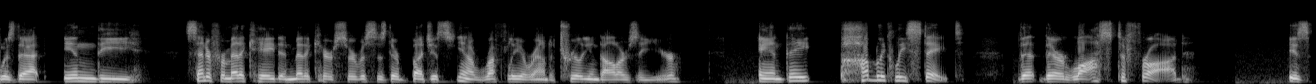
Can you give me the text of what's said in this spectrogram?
was that in the Center for Medicaid and Medicare Services, their budgets, you know, roughly around a trillion dollars a year. And they publicly state that their loss to fraud is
